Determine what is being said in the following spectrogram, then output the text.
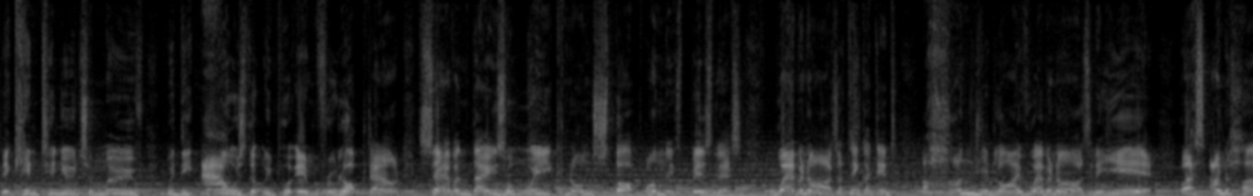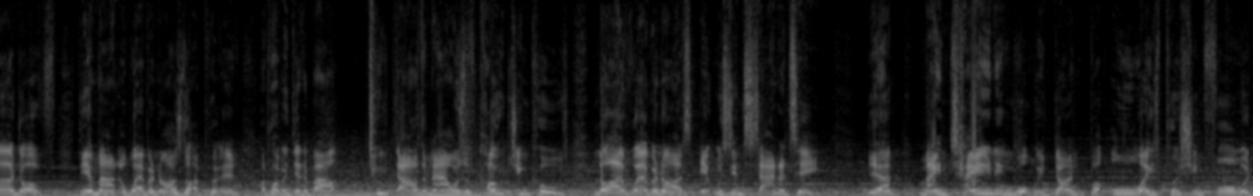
that continued to move with the hours that we put in through lockdown, seven days a week, non-stop on this business. Webinars. I think I did a hundred live webinars in a year. Well, that's unheard of. The amount of webinars that I put in. I probably did about 2,000 hours of coaching calls, live webinars. It was insanity. Yeah, maintaining what we've done, but always pushing forward,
